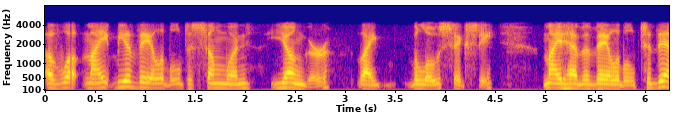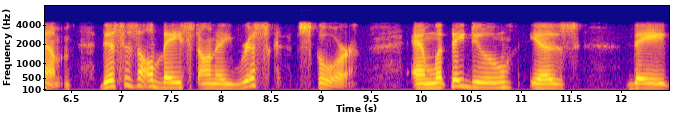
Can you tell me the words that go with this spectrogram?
of what might be available to someone younger like below 60 might have available to them. This is all based on a risk score. And what they do is they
